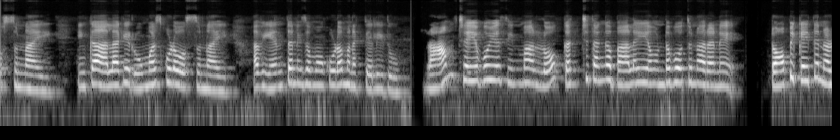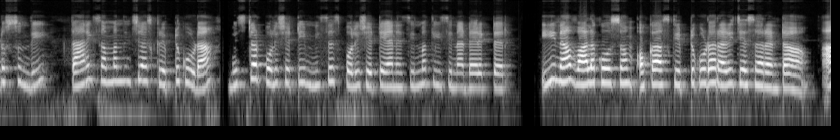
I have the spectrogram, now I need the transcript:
వస్తున్నాయి. ఇంకా అలాగే రూమర్స్ కూడా వస్తున్నాయి. అవి ఎంత నిజమో కూడా మనకు తెలీదు. రామ్ చేయబోయే సినిమాల్లో ఖచ్చితంగా బాలయ్య ఉండబోతున్నారనే టాపిక్ అయితే నడుస్తుంది. దానికి సంబంధించిన స్క్రిప్ట్ కూడా మిస్టర్ పొలిశెట్టి మిస్సెస్ పొలిశెట్టి అనే సినిమా తీసిన డైరెక్టర్ ఈయన వాళ్ళ కోసం ఒక స్క్రిప్ట్ కూడా రెడీ చేశారంట. ఆ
